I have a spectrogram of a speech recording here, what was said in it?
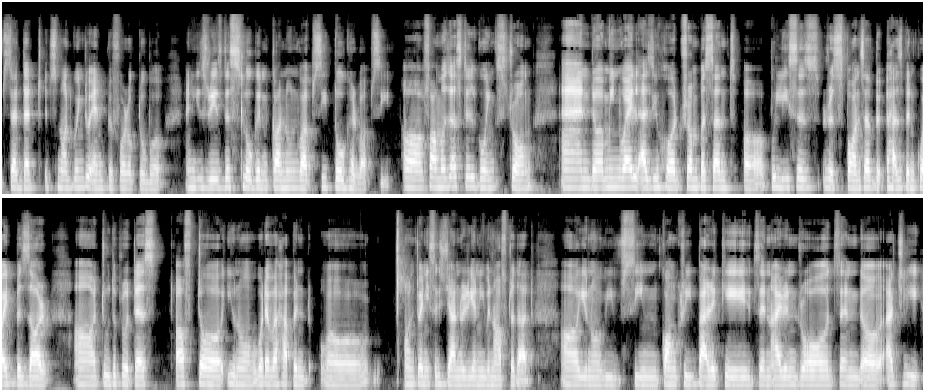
said that it's not going to end before October. And he's raised this slogan, Kanun Vapsi, To Ghar Vapsi. Uh, farmers are still going strong. And uh, meanwhile, as you heard from Basant, uh, police's response have, has been quite bizarre uh, to the protest after, you know, whatever happened uh, on 26 January and even after that. Uh, you know, we've seen concrete barricades and iron rods, and uh, actually,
